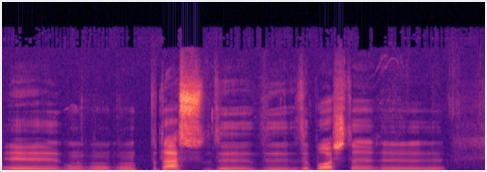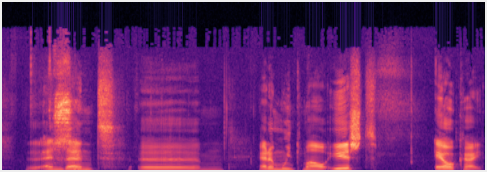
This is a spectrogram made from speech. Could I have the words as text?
uh, um, um, pedaço de, de, de bosta andante. era muito mau. Este é ok.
